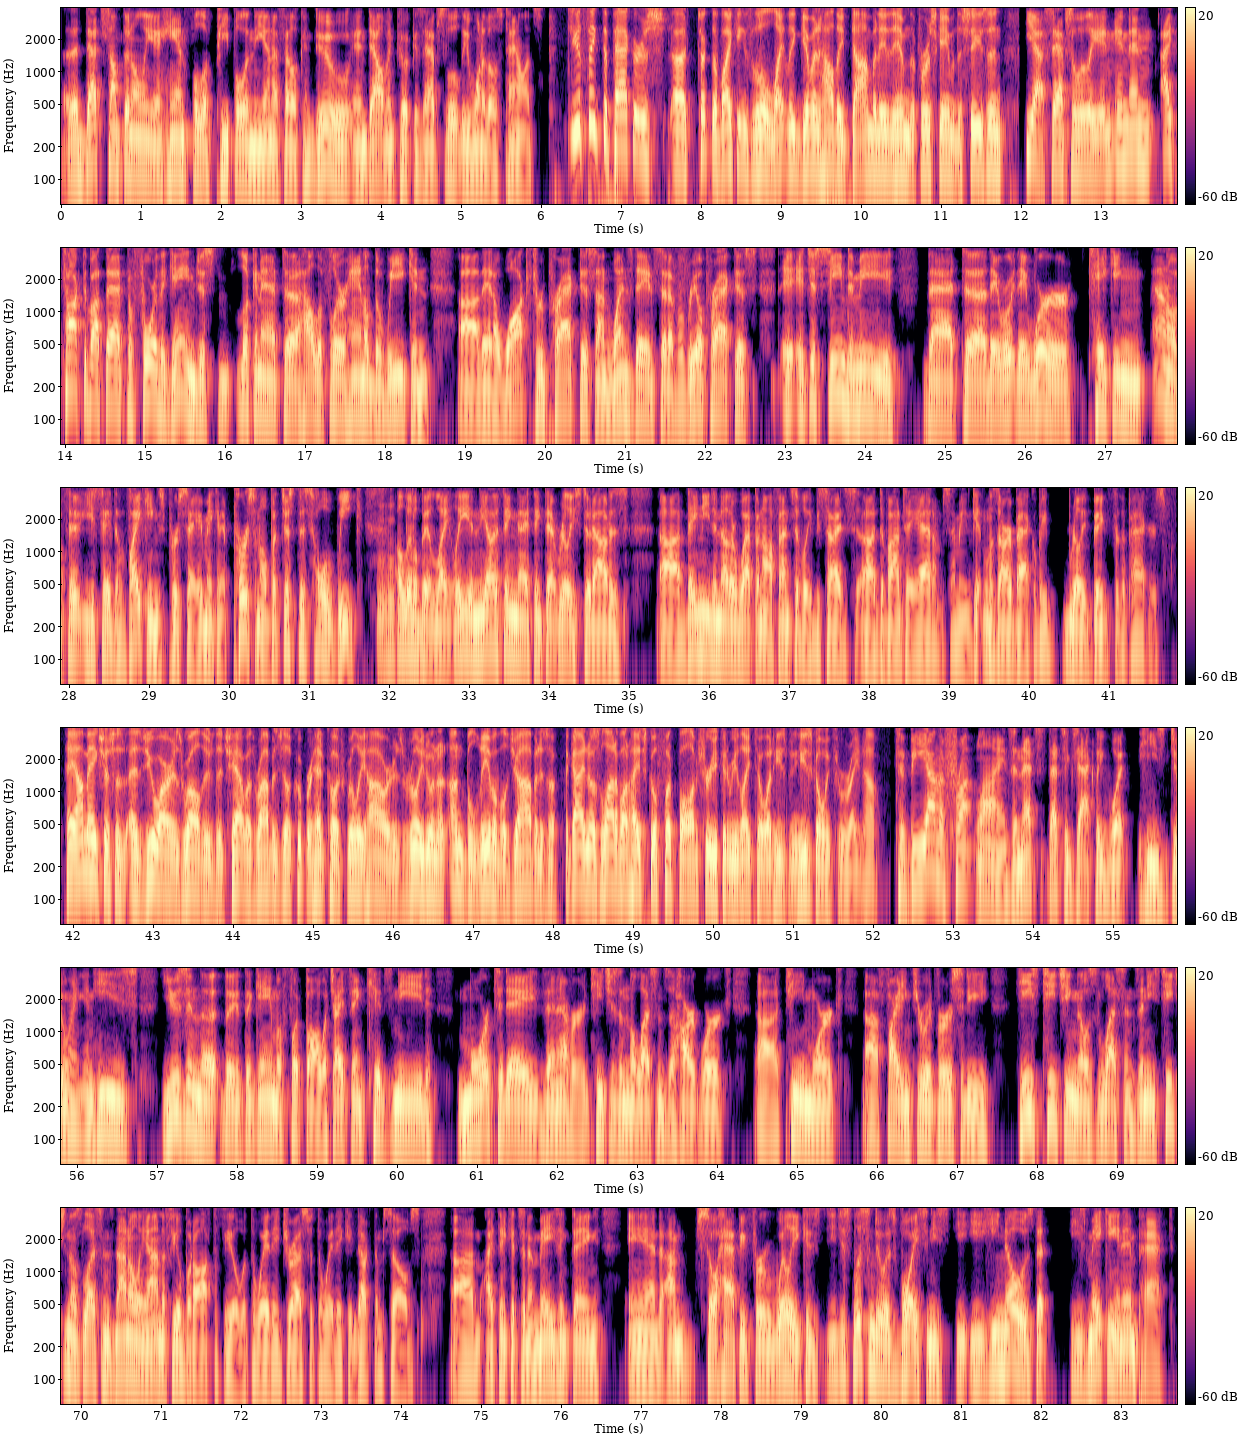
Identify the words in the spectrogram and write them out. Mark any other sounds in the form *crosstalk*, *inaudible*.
that's something only a handful of people in the NFL can do, and Dalvin Cook is absolutely one of those talents. Do you think the Packers uh, took the Vikings a little lightly, given how they dominated him the first game of the season? Yes, absolutely, and and, and I talked about that before the game, just looking at uh, how LaFleur handled the week, and uh, they had a walk-through practice on Wednesday instead of a real practice. It, it just seemed to me that uh, they were they were taking I don't know if you say the Vikings per se, making it personal, but just this whole week mm-hmm. a little bit lightly. And the other thing that I think that really stood out is uh, they need another weapon offensively besides uh, Davante Adams. I mean, getting Lazard back will be really big for the Packers. Hey, I'm anxious as, as you are as well to, to, chat with Robbinsdale Cooper head coach Willie Howard, who's really doing an unbelievable job and is a, a guy who knows a lot about high school football. I'm sure you can relate to what he's been he's going through right now. To be on the front lines, and that's that's exactly what he's doing, and he's using the the the game of football, which I think kids need more today than ever. It teaches them the lessons of hard work, uh, teamwork, uh, fighting through adversity. He's teaching those lessons, and he's teaching those lessons not only on the field but off the field with the way they dress, with the way they conduct themselves. Um, I think it's an amazing thing, and I'm so happy for Willie because you just listen to his voice, and he's he, he knows that he's making an impact,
